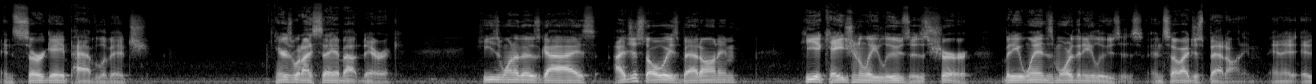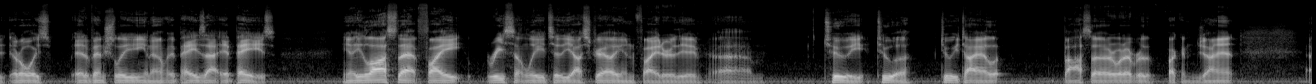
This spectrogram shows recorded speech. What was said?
and Sergey Pavlovich. Here's what I say about Derrick. He's one of those guys, I just always bet on him. He occasionally loses, sure, but he wins more than he loses. And so I just bet on him. And it, it, it always, it eventually, you know, it pays out, it pays. You know, he lost that fight recently to the Australian fighter, the um, Tui, Tua, Tui Vasa or whatever, the fucking giant. Uh,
